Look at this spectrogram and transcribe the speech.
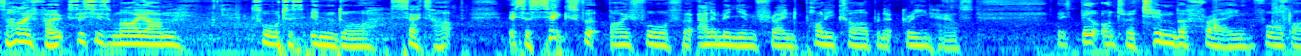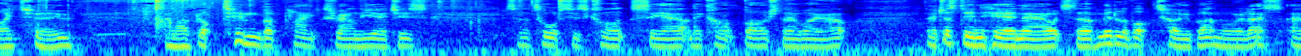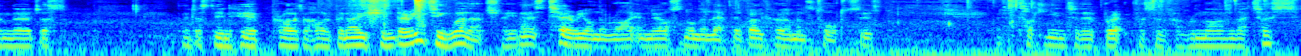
So hi folks, this is my um, tortoise indoor setup. It's a six foot by four foot aluminium framed polycarbonate greenhouse. It's built onto a timber frame four by two and I've got timber planks around the edges so the tortoises can't see out and they can't barge their way out. They're just in here now, it's the middle of October more or less and they're just they're just in here prior to hibernation. They're eating well actually. There's Terry on the right and Nelson on the left. They're both Hermann's tortoises. They're just tucking into their breakfast of romaine lettuce.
